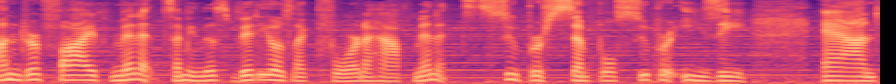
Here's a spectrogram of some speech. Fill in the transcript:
under five minutes. I mean, this video is like four and a half minutes. Super simple, super easy, and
